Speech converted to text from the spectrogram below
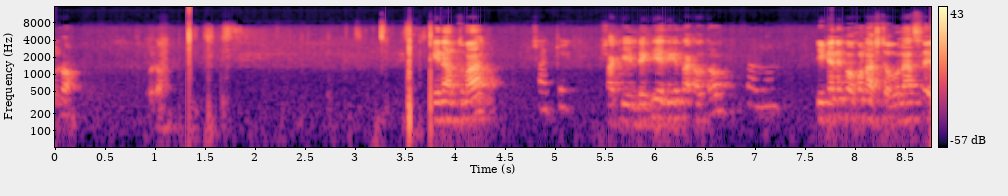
উঠো উঠো কি নাম তোমার? সাকে শাকিল দেখি এদিকে তাকাও তো। এখানে কখন আসছো? মনে আছে?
